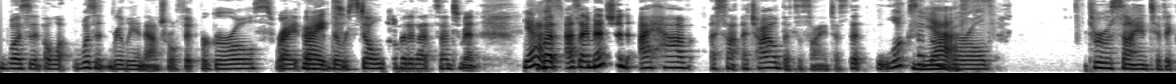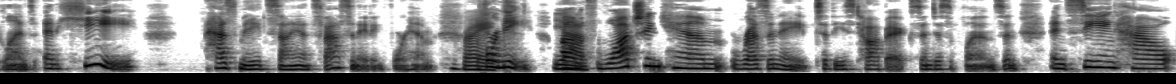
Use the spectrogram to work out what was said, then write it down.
wasn't a lot wasn't really a natural fit for girls right? Right I, there was still a little bit of that sentiment. Yeah but as i mentioned i have a, a child that's a scientist that looks at yes. the world through a scientific lens and he has made science fascinating for him right for me um, yes. um, watching him resonate to these topics and disciplines and and seeing how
